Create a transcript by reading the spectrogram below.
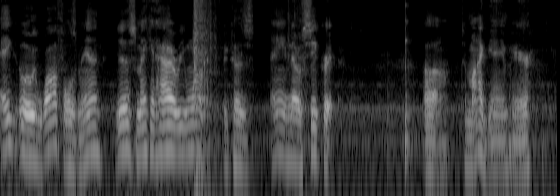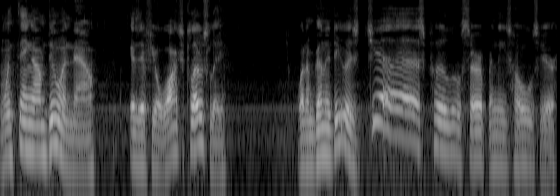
egg or waffles, man. Just make it however you want because ain't no secret uh, to my game here. One thing I'm doing now is if you'll watch closely, what I'm going to do is just put a little syrup in these holes here.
